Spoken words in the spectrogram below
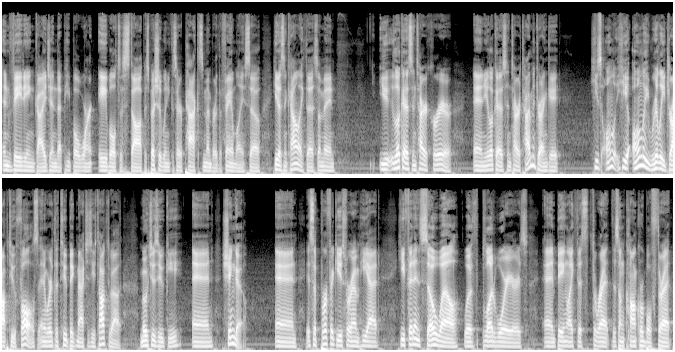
invading Gaijin that people weren't able to stop, especially when you consider Pac's a member of the family. So he doesn't count like this. I mean, you look at his entire career and you look at his entire time in Dragon Gate, he's only he only really dropped two falls, and were the two big matches you talked about, Mochizuki and Shingo, and it's a perfect use for him. He had he fit in so well with Blood Warriors and being like this threat, this unconquerable threat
